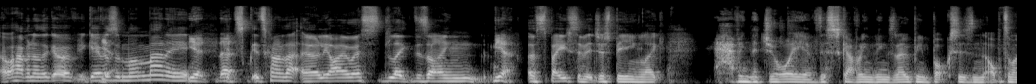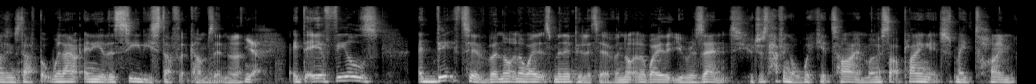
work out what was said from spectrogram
Or have another go if you gave us some more money. Yeah, that's- it's it's kind of that early iOS like design yeah, of space of it just being like having the joy of discovering things and opening boxes and optimizing stuff, but without any of the seedy stuff that comes in. Yeah. it, it feels addictive, but not in a way that's manipulative and not in a way that you resent. You're just having a wicked time. When I started playing it, it just made time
